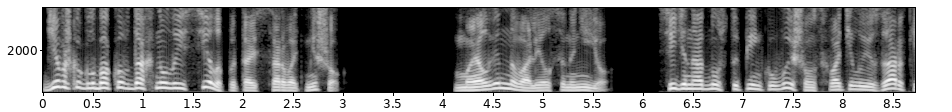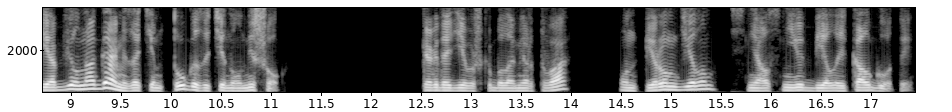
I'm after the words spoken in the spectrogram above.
Девушка глубоко вдохнула и села, пытаясь сорвать мешок. Мелвин навалился на нее. Сидя на одну ступеньку выше, он схватил ее за руки и обвил ногами, затем туго затянул мешок. Когда девушка была мертва, он первым делом снял с нее белые колготы.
